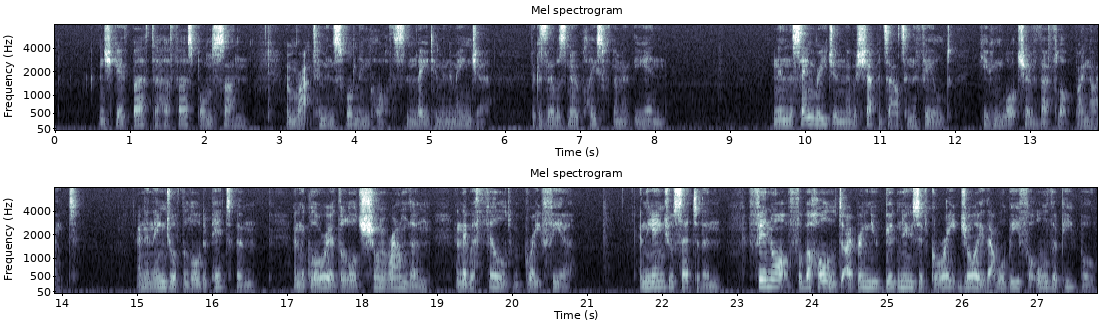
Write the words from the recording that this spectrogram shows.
and she gave birth to her firstborn son, and wrapped him in swaddling cloths, and laid him in a manger, because there was no place for them at the inn. And in the same region there were shepherds out in the field, keeping watch over their flock by night. And an angel of the Lord appeared to them, and the glory of the Lord shone around them, and they were filled with great fear. And the angel said to them, Fear not, for behold, I bring you good news of great joy that will be for all the people.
